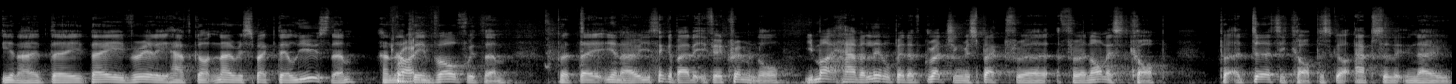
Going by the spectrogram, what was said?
You know, they they really have got no respect. They'll use them and they'll right. be involved with them but they, you know, you think about it. If you're a criminal, you might have a little bit of grudging respect for a, for an honest cop, but a dirty cop has got absolutely no.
